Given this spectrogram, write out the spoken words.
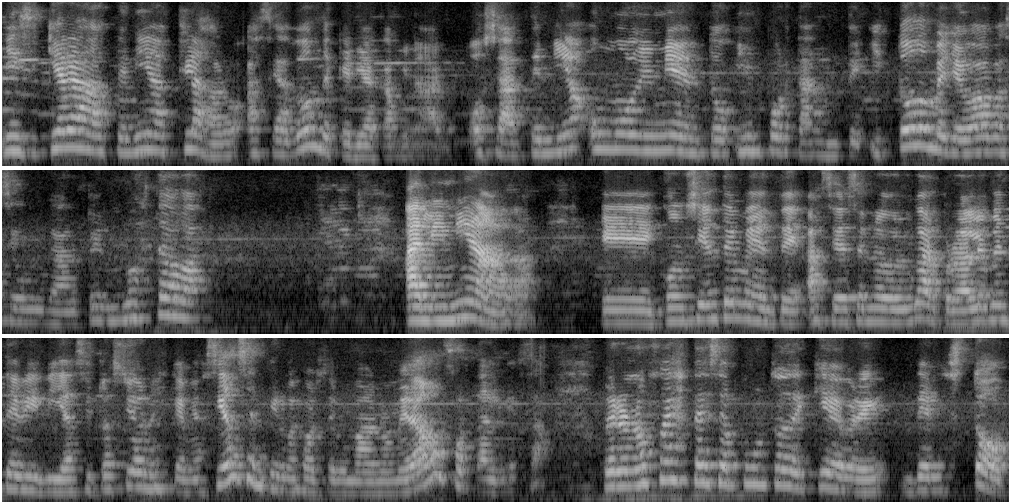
ni siquiera tenía claro hacia dónde quería caminar. O sea, tenía un movimiento importante y todo me llevaba hacia un lugar, pero no estaba alineada eh, conscientemente hacia ese nuevo lugar. Probablemente vivía situaciones que me hacían sentir mejor ser humano, me daban fortaleza, pero no fue hasta ese punto de quiebre del stop,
